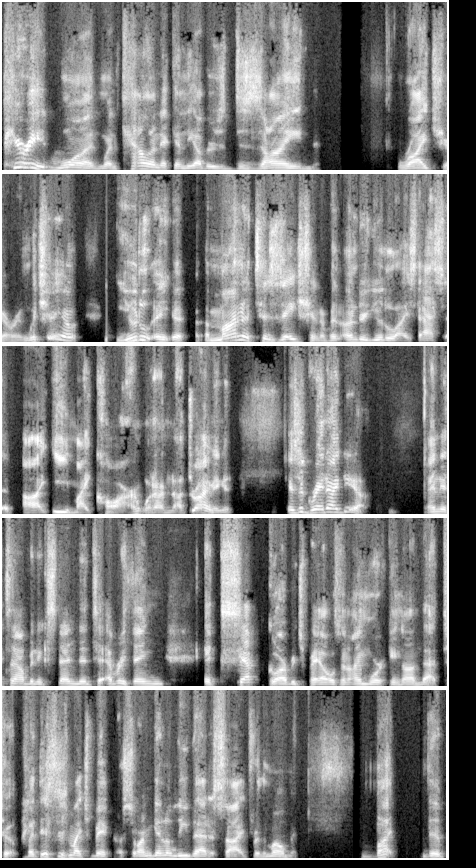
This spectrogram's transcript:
Period one, when Kalanick and the others designed ride sharing, which, you know, util- a monetization of an underutilized asset, i.e., my car when I'm not driving it, is a great idea. And it's now been extended to everything except garbage pails. And I'm working on that too. But this is much bigger. So I'm going to leave that aside for the moment. But the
